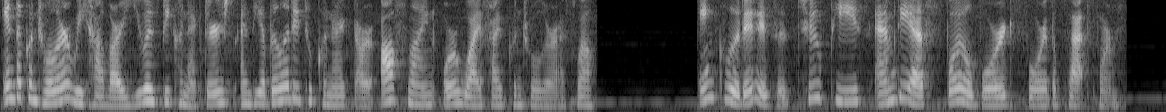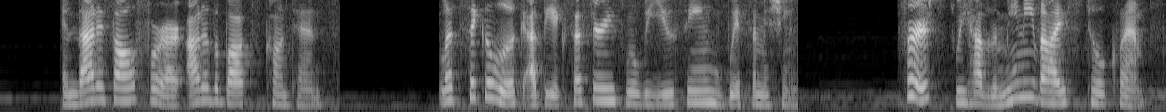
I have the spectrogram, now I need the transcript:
In the controller, we have our USB connectors and the ability to connect our offline or Wi-Fi controller as well. Included is a two-piece MDF spoil board for the platform. And that is all for our out-of-the-box contents. Let's take a look at the accessories we'll be using with the machine. First, we have the mini vise toe clamps.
